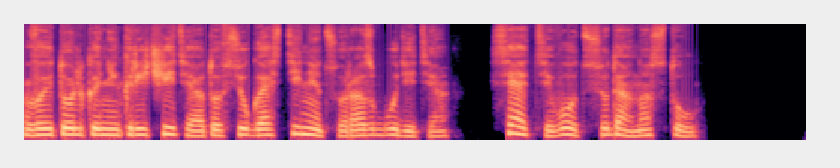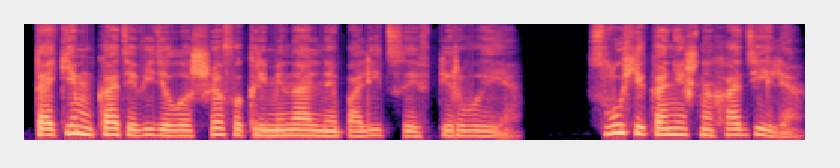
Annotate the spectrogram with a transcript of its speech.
Вы только не кричите, а то всю гостиницу разбудите. Сядьте вот сюда, на стул. Таким Катя видела шефа криминальной полиции впервые. Слухи, конечно, ходили.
